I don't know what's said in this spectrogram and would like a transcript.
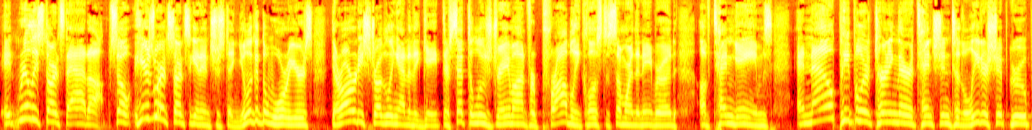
it really starts to add up. So here's where it starts to get interesting. You look at the Warriors; they're already struggling out of the gate. They're set to lose Draymond for probably close to somewhere in the neighborhood of ten games. And now people are turning their attention to the leadership group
